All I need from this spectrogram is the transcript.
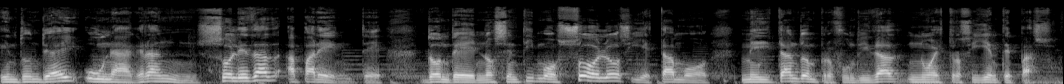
en donde hay una gran soledad aparente, donde nos sentimos solos y estamos meditando en profundidad nuestro siguiente paso.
